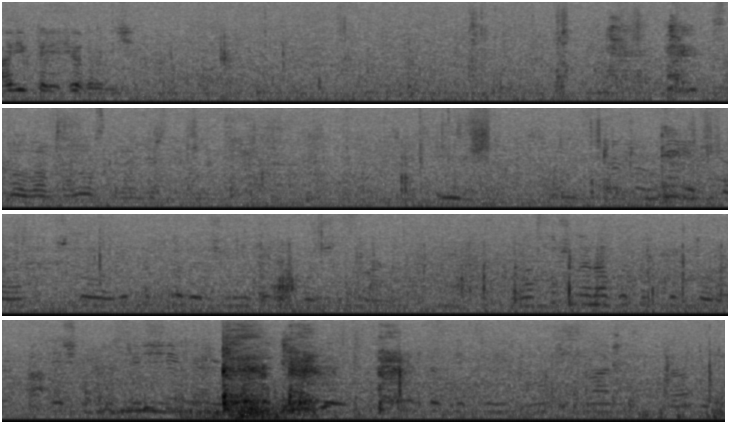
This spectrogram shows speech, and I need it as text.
о Викторе Федоровиче. Слово Антоновской Надежды. Трудно верится, что Виктор Федорович не будет больше с нами. Заслуженный работник культуры, вечное посвящение, был только с детьми, но и с нами работал.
